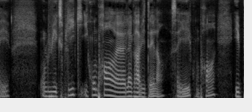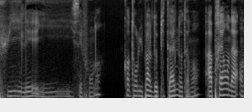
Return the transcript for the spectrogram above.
Et on lui explique, il comprend euh, la gravité là, ça y est, il comprend. Et puis il s'effondre. Quand on lui parle d'hôpital notamment. Après, on n'a on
